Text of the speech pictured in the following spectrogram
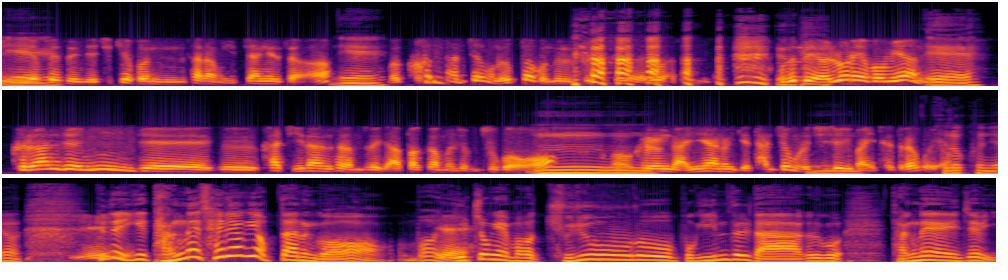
예. 옆에서 이제 지켜본 사람 입장에서 예. 뭐큰 단점은 없다고 늘 그렇게 그런데 언론에 보면 예. 그러한 점이 이제 그 같이 일하는 사람들에게 압박감을 좀 주고 음. 어, 그런 거 아니냐는 게 단점으로 지적이 음. 많이 되더라고요. 그렇군요. 예. 근데 이게 당내 세력이 없다는 거, 뭐 예. 일종의 뭐 주류로 보기 힘들다. 그리고 당내 이제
